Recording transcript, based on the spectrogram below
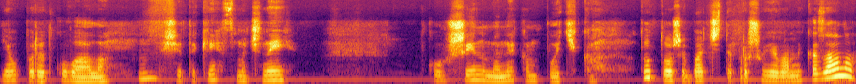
я впорядкувала. Ще такий смачний кувшин у мене компотіка. Тут теж, бачите, про що я вам і казала.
